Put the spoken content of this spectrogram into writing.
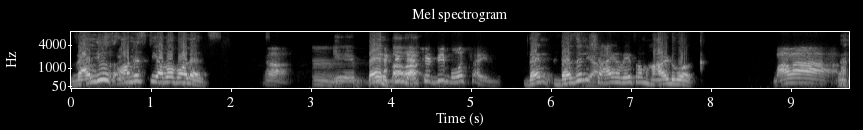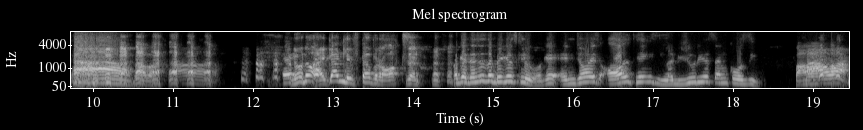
Values honesty above all else. Ah, Hmm. Yeah, Then- I think that should be most signs. Then doesn't Yeah. shy away from hard work. Baba. Baba. Ah. no, no, I can't lift up rocks. And okay, this is the biggest clue. Okay, enjoys all things luxurious and cozy. Bawa.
